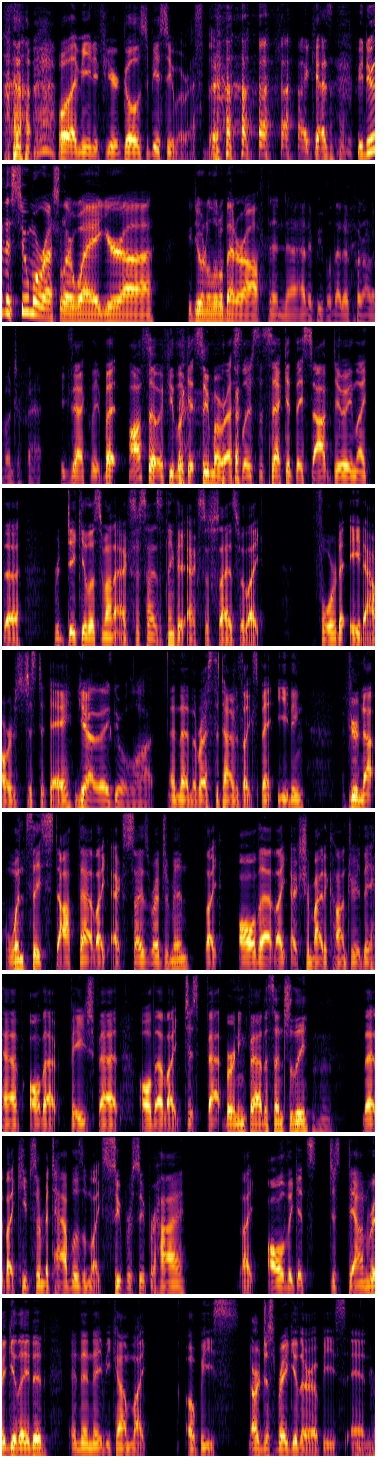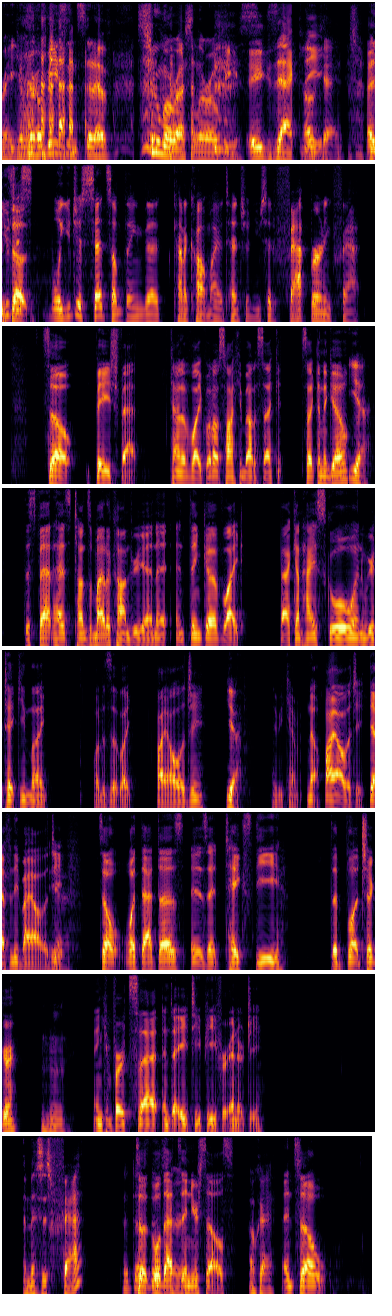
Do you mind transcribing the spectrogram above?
well, I mean, if your goal is to be a sumo wrestler, I guess if you do the sumo wrestler way, you're uh, you're doing a little better off than uh, other people that have put on a bunch of fat. exactly. But also, if you look at sumo wrestlers, the second they stop doing like the ridiculous amount of exercise, I think they exercise for like four to eight hours just a day. Yeah, they do a lot. and then the rest of the time is like spent eating. If you're not once they stop that like exercise regimen, like all that like extra mitochondria they have, all that beige fat, all that like just fat burning fat essentially Mhm. that like keeps their metabolism like super super high. Like all of it gets just down regulated and then they become like obese or just regular obese and Regular obese instead of sumo wrestler obese. exactly. Okay. And you so just well, you just said something that kind of caught my attention. You said fat burning fat. so beige fat, kind of like what I was talking about a second second ago. Yeah. this fat has tons of mitochondria in it and think of like back in high school when we were taking like what is it like biology Yeah. maybe chem no biology definitely biology Yeah. So what that does is it takes the the blood sugar hmm and converts that into atp for energy And this is fat. That does so well that's or- in your cells Okay. and so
